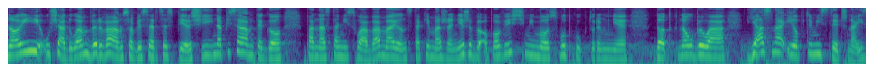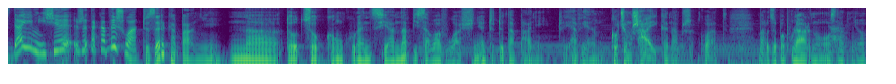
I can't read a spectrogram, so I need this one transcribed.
no i usiadłam, wyrwałam sobie serce z piersi i napisałam tego pana Stanisława, mając takie marzenie, żeby opowieść, mimo smutku, który mnie dotknął, była jasna i optymistyczna. I zdaje mi się, że taka wyszła. Czy zerka pani na to, co konkurencja napisała właśnie, czy czyta pani? Czy ja wiem, kocią szajkę na przykład, bardzo popularną ostatnio,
